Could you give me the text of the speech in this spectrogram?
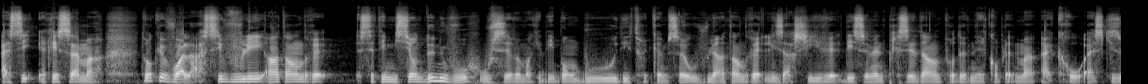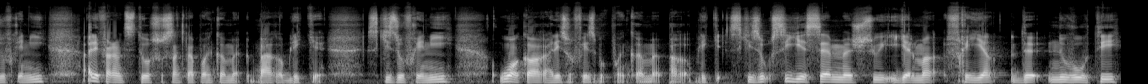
assez récemment. Donc voilà si vous voulez entendre cette émission de nouveau, ou si vous manqué des bons bouts, des trucs comme ça, ou vous voulez entendre les archives des semaines précédentes pour devenir complètement accro à schizophrénie, allez faire un petit tour sur sanscloud.com barre oblique schizophrénie, ou encore allez sur facebook.com barre oblique schizo. CISM, je suis également friand de nouveautés,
